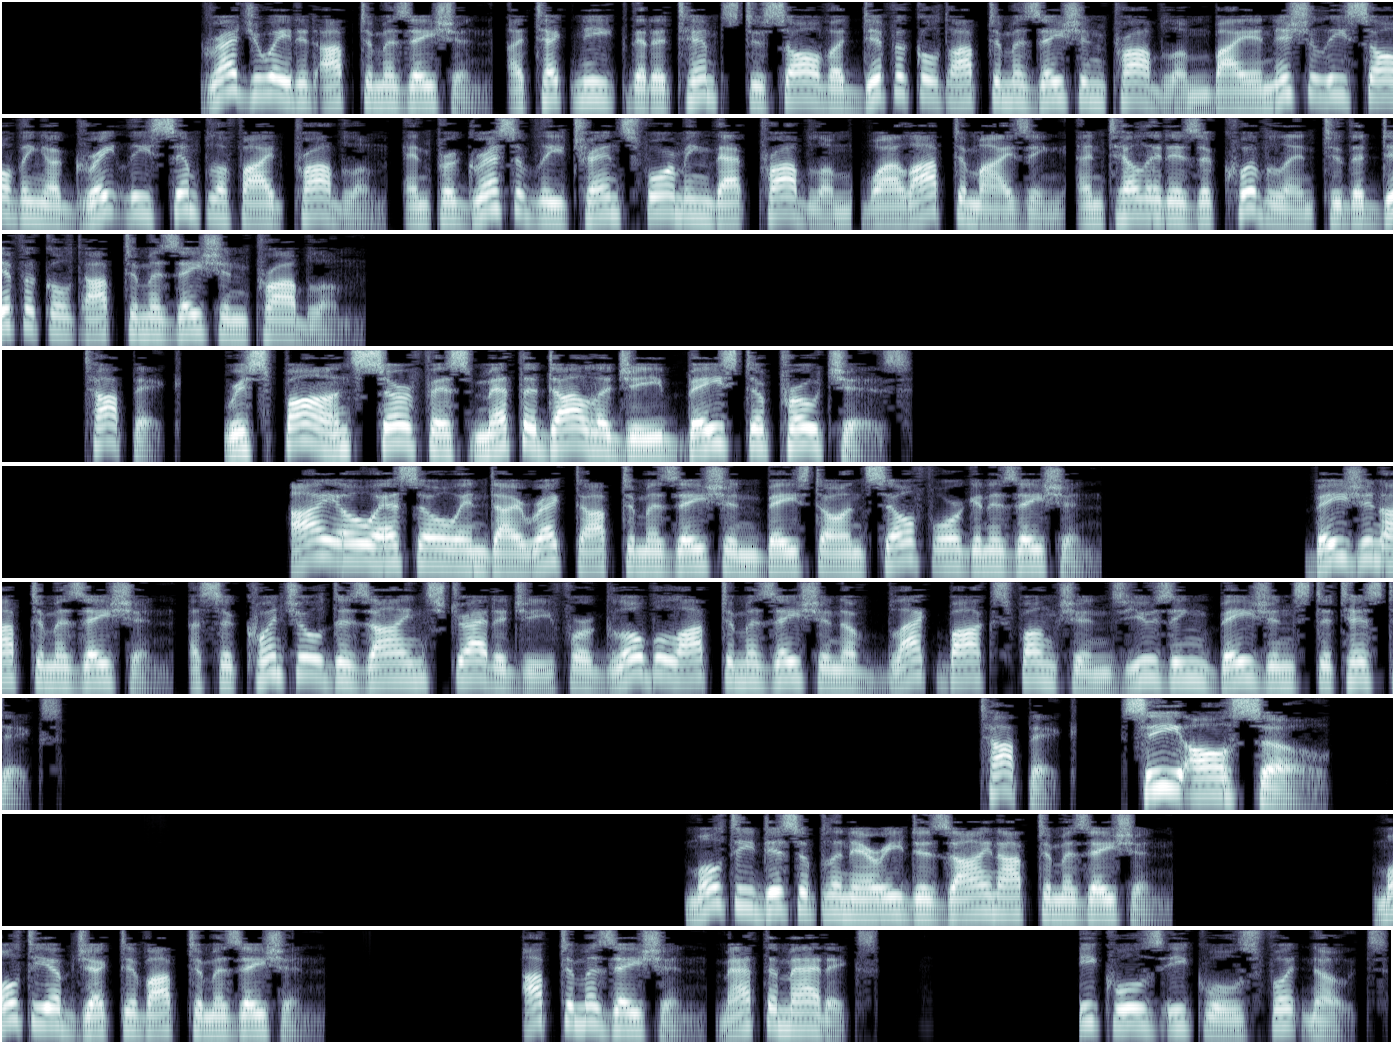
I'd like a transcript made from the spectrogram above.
Graduated optimization, a technique that attempts to solve a difficult optimization problem by initially solving a greatly simplified problem, and progressively transforming that problem while optimizing until it is equivalent to the difficult optimization problem. Topic: Response surface methodology-based approaches. IOSO and direct optimization based on self-organization. Bayesian optimization, a sequential design strategy for global optimization of black box functions using Bayesian statistics. Topic: See also Multidisciplinary design optimization. Multi-objective optimization. Optimization mathematics. Footnotes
